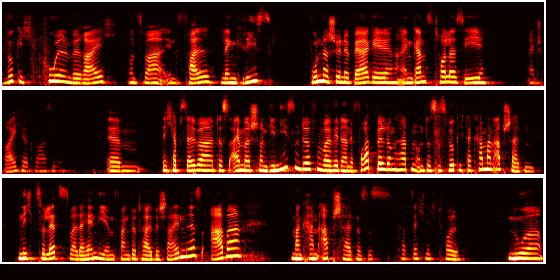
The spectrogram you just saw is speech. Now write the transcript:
wirklich coolen Bereich und zwar in Fall Lengries. Wunderschöne Berge, ein ganz toller See, ein Speicher quasi. Ähm, ich habe selber das einmal schon genießen dürfen, weil wir da eine Fortbildung hatten und das ist wirklich, da kann man abschalten. Nicht zuletzt, weil der Handyempfang total bescheiden ist, aber man kann abschalten. Das ist tatsächlich toll. Nur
